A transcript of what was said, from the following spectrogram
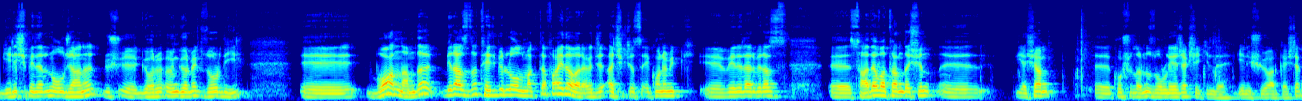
gelişmelerin olacağını düş, e, gör, öngörmek zor değil. E, bu anlamda biraz da tedbirli olmakta fayda var. Açıkçası ekonomik e, veriler biraz e, sade vatandaşın e, yaşam e, koşullarını zorlayacak şekilde gelişiyor arkadaşlar.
